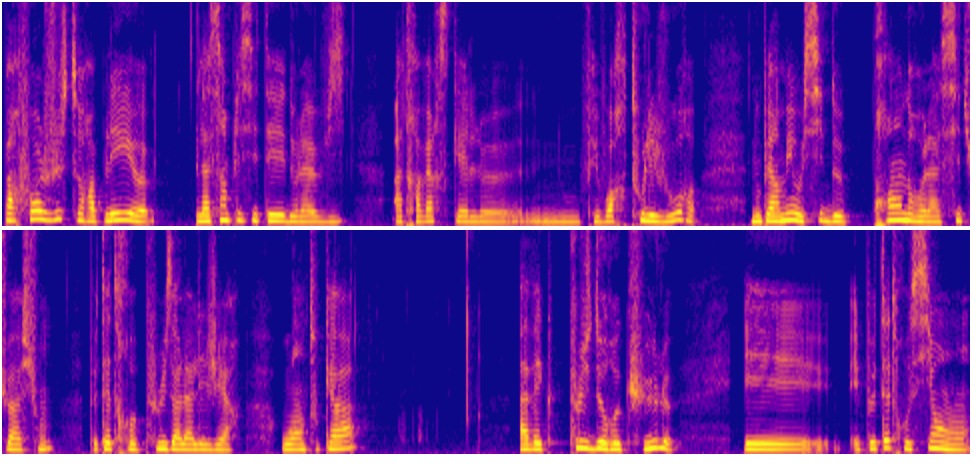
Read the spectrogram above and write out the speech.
parfois juste se rappeler euh, la simplicité de la vie à travers ce qu'elle euh, nous fait voir tous les jours, nous permet aussi de prendre la situation peut-être plus à la légère, ou en tout cas avec plus de recul, et, peut-être aussi en,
